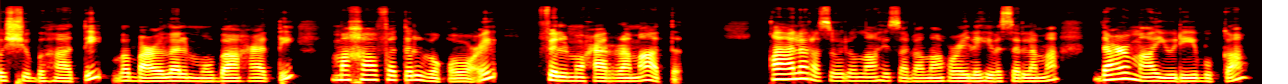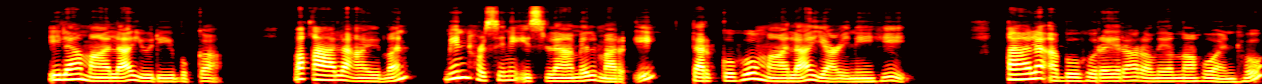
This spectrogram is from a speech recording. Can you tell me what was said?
الشبهات وبعض المباحات مخافة الوقوع في المحرمات قال رسول الله صلى الله عليه وسلم دع ما يريبك إلى ما لا يريبك وقال أيضا من حسن إسلام المرء تركه ما لا يعنيه قال أبو هريرة رضي الله عنه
